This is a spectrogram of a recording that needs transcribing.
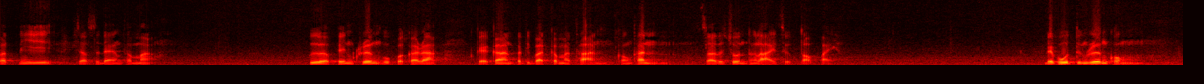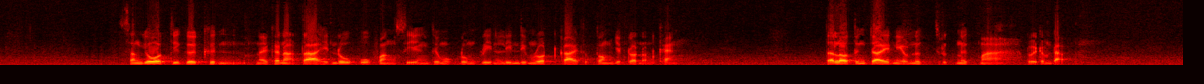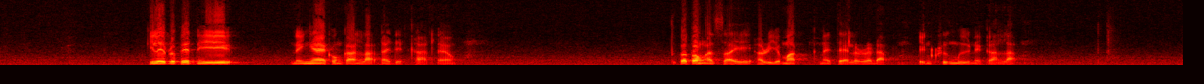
บัดนี้จะแสดงธรรมะ เพื่อเป็นเครื่องอุปการะ แก่การปฏิบัติกรรมฐานของท่านสาธุชนทั้งหลายสืบต่อไป ได้พูดถึงเรื่องของสังโยชน์ที่เกิดขึ้นในขณะตาเห็นรูปหูฟังเสียง จมูกดมกลิ่น ลิ้นดิ้มรสกายถูกต้องเย็นร้อนอ่อนแข็งแต่เราตึงใจเหนียวนึกตรึกนึกมาโดยลำดับ กิเลสประเภทนี้ในแง่ของการละได้เด็ดขาดแล้ว ก็ต้องอาศัยอริยมรรคในแต่ละระดับเป็นเครื่องมือในการละ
